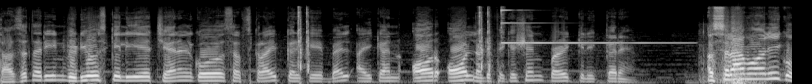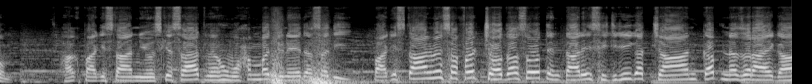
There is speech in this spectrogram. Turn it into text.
ताज़ा तरीन वीडियोज़ के लिए चैनल को सब्सक्राइब करके बेल आइकन और ऑल नोटिफिकेशन पर क्लिक करें। असलकुम हक पाकिस्तान न्यूज़ के साथ मैं हूँ मोहम्मद जुनेद असदी। पाकिस्तान में सफ़र चौदह सौ तैंतालीस हिजरी का चाँद कब नज़र आएगा?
